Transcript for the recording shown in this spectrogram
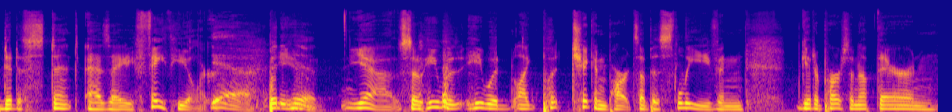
did a stint as a faith healer. Yeah, Benny Hinn. Yeah, so he was he would like put chicken parts up his sleeve and get a person up there and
